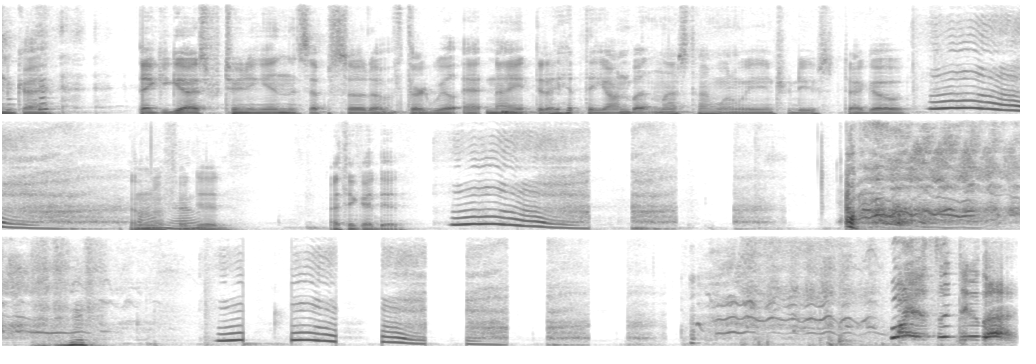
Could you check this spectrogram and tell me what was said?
Okay. Thank you guys for tuning in this episode of Third Wheel at Night. Did I hit the yawn button last time when we introduced? Did I go? I don't know if I did. I think I did. Why does it do that?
